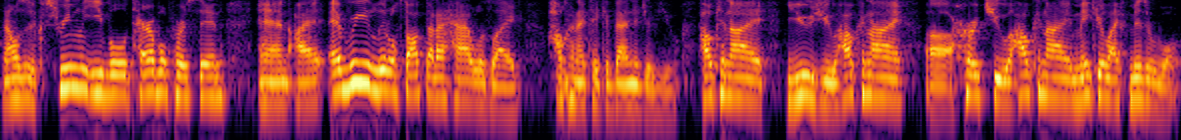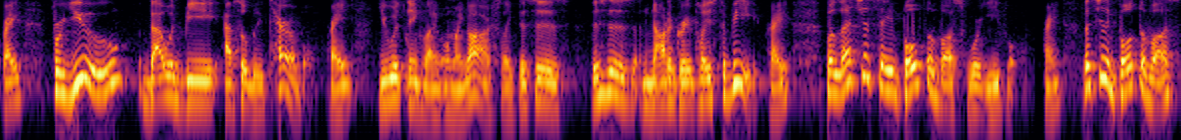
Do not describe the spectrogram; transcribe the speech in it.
And I was an extremely evil, terrible person. And I, every little thought that I had was like, how can I take advantage of you? How can I use you? How can I uh, hurt you? How can I make your life miserable, right? For you, that would be absolutely terrible, right? You would think like, oh my gosh, like this is this is not a great place to be, right? But let's just say both of us were evil, right? Let's say both of us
